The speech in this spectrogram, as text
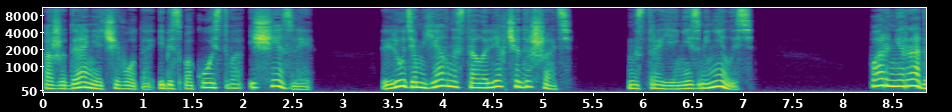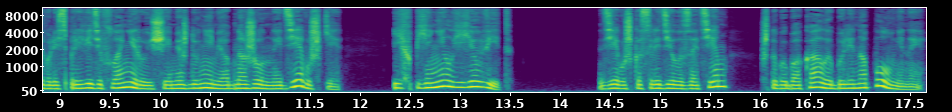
ожидание чего-то и беспокойство исчезли. Людям явно стало легче дышать. Настроение изменилось. Парни радовались при виде фланирующей между ними обнаженной девушки, их пьянил ее вид. Девушка следила за тем, чтобы бокалы были наполнены.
